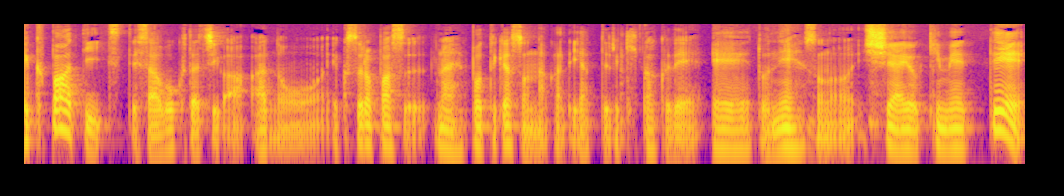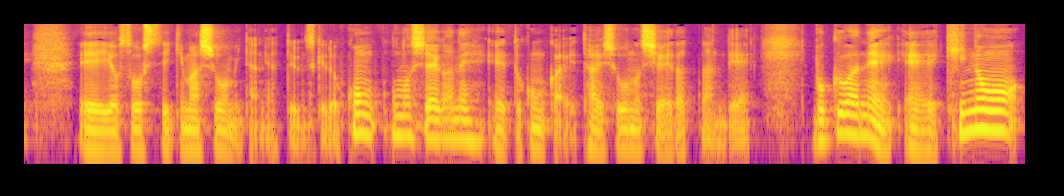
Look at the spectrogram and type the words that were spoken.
エクパーティーっつってさ、僕たちが、あの、エクストラパス、ね、ポッドキャストの中でやってる企画で、えっ、とね、その試合を決めて、えー予想していきましょうみたいなのやってるんですけど、ここの試合がね、えっ、と、今回対象の試合だったんで、僕はね、えー昨日、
